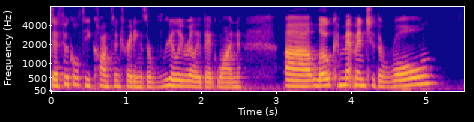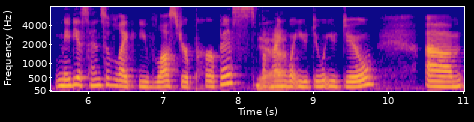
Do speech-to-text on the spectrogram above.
difficulty concentrating is a really really big one. Uh, low commitment to the role, maybe a sense of like you've lost your purpose Yeah. behind what you do, what you do. Um,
